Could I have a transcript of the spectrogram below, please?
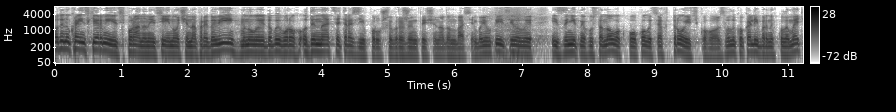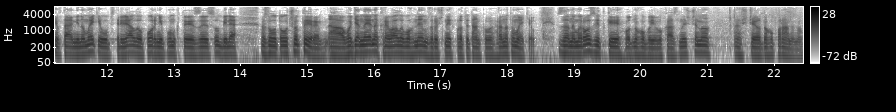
Один український армієць поранений цієї ночі на передовій. Минулої доби ворог 11 разів порушив режим тиші на Донбасі. Бойовики цілили із зенітних установок по околицях Троїцького. З великокаліберних кулеметів та мінометів обстріляли опорні пункти ЗСУ біля Золотого 4, а водяне накривали вогнем з ручних протитанкових гранатометів. За даними розвідки, одного бойовика знищено, ще одного поранено.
